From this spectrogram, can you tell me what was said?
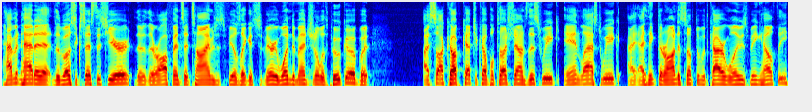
haven't had a, the most success this year. Their, their offense at times feels like it's very one dimensional with Puka, but I saw Kupp catch a couple touchdowns this week and last week. I, I think they're onto something with Kyren Williams being healthy.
